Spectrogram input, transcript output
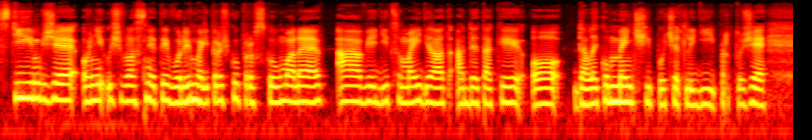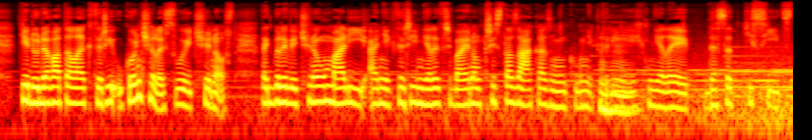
s tím, že oni už vlastně ty vody mají trošku proskoumané a vědí, co mají dělat a jde taky o daleko menší počet lidí, protože ti dodavatelé, kteří ukončili svou činnost, tak byli většinou malí a někteří měli třeba jenom 300 zákazníků, někteří mm-hmm. jich měli 10 tisíc.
